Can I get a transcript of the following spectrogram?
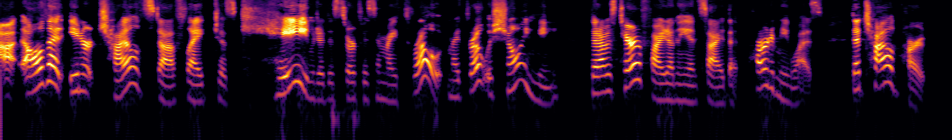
I, all that inner child stuff like just came to the surface in my throat. My throat was showing me that I was terrified on the inside. That part of me was that child part.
